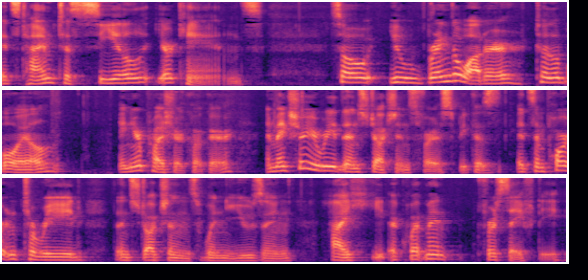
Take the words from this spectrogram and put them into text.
it's time to seal your cans. So you bring the water to the boil in your pressure cooker And make sure you read the instructions first because it's important to read the instructions when using high heat equipment for safety.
